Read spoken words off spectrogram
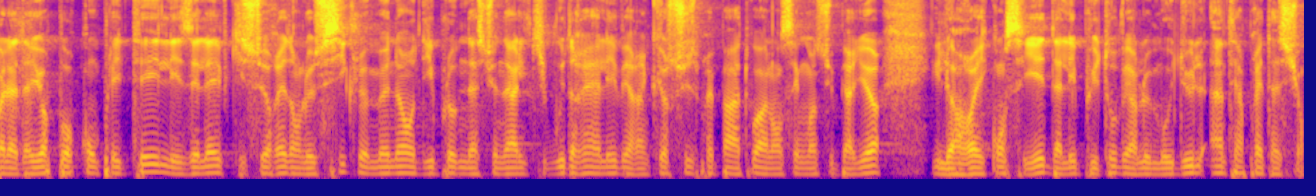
voilà, d'ailleurs, pour compléter, les élèves qui seraient dans le cycle menant au diplôme national, qui voudraient aller vers un cursus préparatoire à l'enseignement supérieur, il leur aurait conseillé d'aller plutôt vers le module interprétation.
